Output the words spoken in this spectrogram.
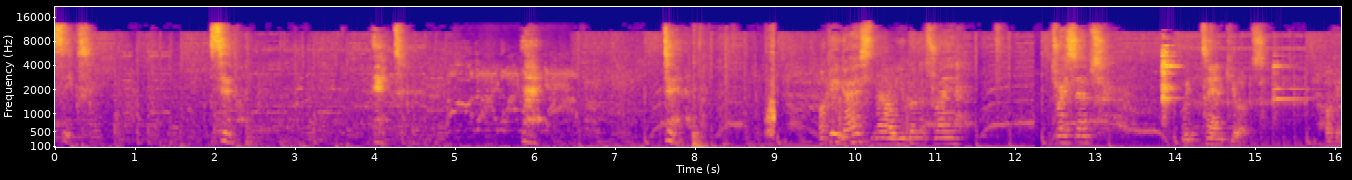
six, seven, eight, nine, ten. Okay guys, now you're gonna train triceps with 10 kilos. Okay.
